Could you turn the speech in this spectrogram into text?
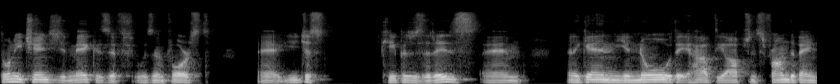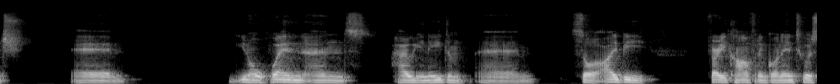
The only changes you'd make is if it was enforced. Uh, you just keep it as it is. Um, and again, you know that you have the options from the bench. Um, you know when and how you need them. Um, so I'd be very confident going into it,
